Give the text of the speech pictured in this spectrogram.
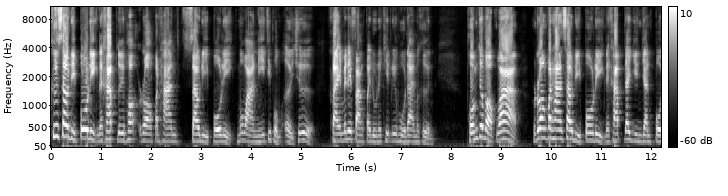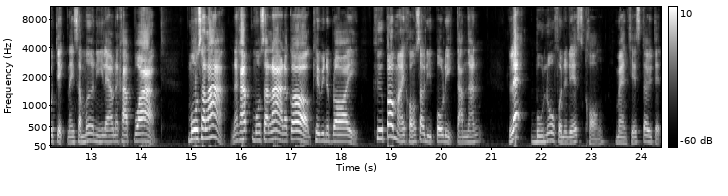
คือซาอุดีโปรลีกนะครับ โดยเฉพาะรองประธานซาอุดีโปรลีกเมื่อวานนี้ที่ผมเอ่ยชื่อ ใครไม่ได้ฟังไปดูในคลิปรีพูได้เมื่อคืน ผมจะบอกว่ารองประธานซาอุดีโปรลีกนะครับได้ยืนยันโปรเจกต์ในซัมเมอร์นี้แล้วนะครับว่าโมซาร่านะครับโมซาร่าแล้วก็เควินเดบรอยคือเป้าหมายของซาอุดีโปรลีกตามนั้น และบูโน่เฟอร์นันเดสของแมนเชสเตอร์ยูไนเต็ด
